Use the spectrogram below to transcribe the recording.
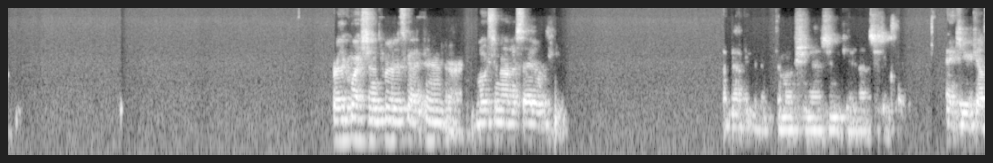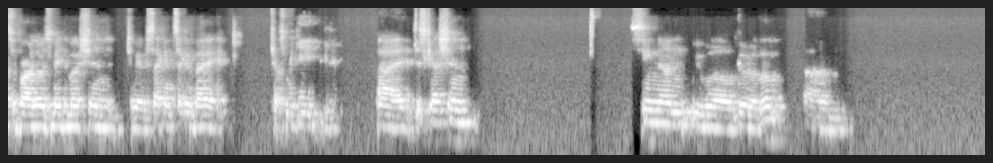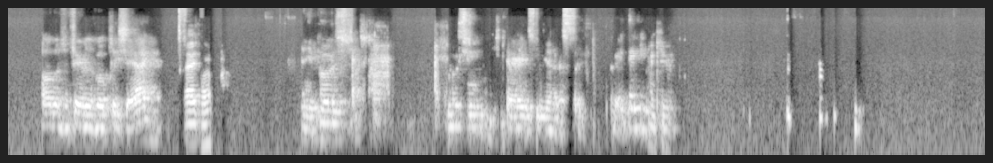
Further questions, further discussion, or motion on this item? I'm happy to make the motion as indicated on city clerk. Thank you. Councilor Barlow has made the motion. Do we have a second? Second by Councilor Magee. Uh, discussion? Seeing none, we will go to a vote. Um, all those in favor of the vote, please say aye. Aye. Any opposed? Motion carries unanimously. Great, thank you. Thank you.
